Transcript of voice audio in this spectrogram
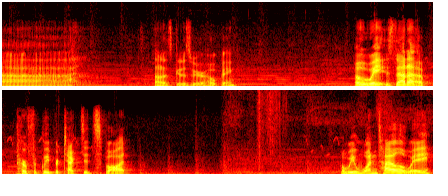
Uh, not as good as we were hoping. Oh, wait, is that a perfectly protected spot? Are we one tile away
